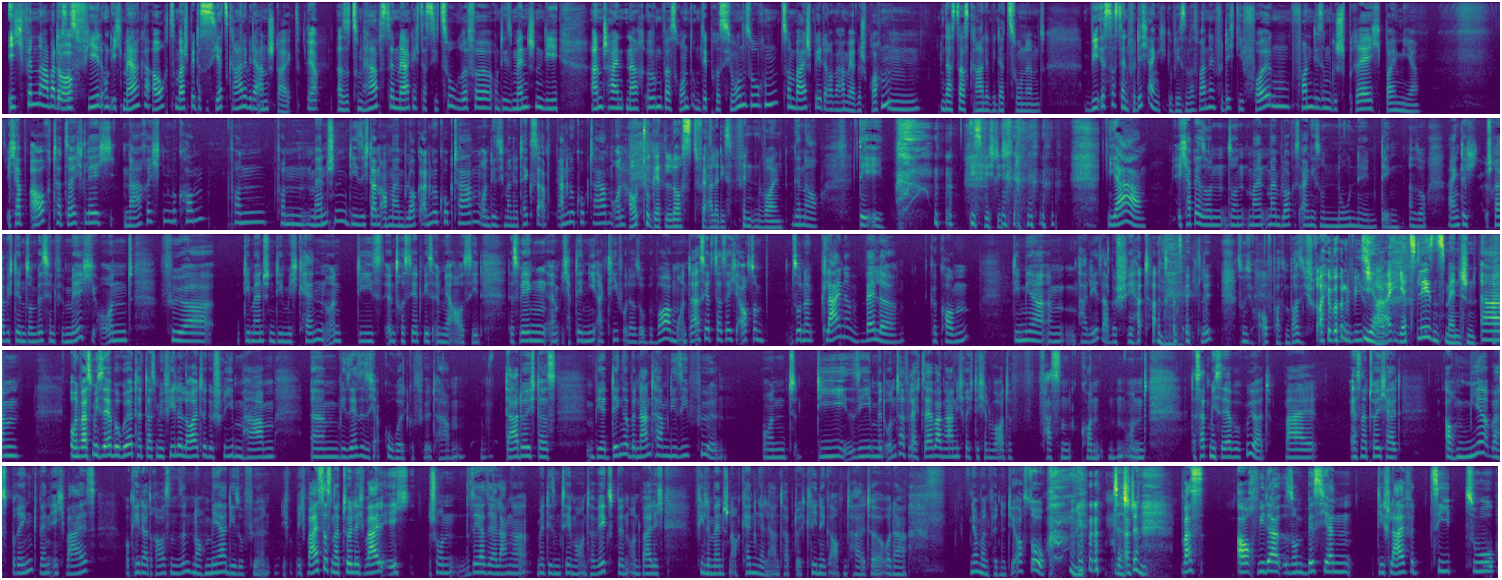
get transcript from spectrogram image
Ich finde aber, das Doch. ist viel und ich merke auch zum Beispiel, dass es jetzt gerade wieder ansteigt. Ja. Also zum Herbst hin merke ich, dass die Zugriffe und diese Menschen, die anscheinend nach irgendwas rund um Depression suchen, zum Beispiel, darüber haben wir ja gesprochen, mhm. dass das gerade wieder zunimmt. Wie ist das denn für dich eigentlich gewesen? Was waren denn für dich die Folgen von diesem Gespräch bei mir? Ich habe auch tatsächlich Nachrichten bekommen von, von Menschen, die sich dann auch meinen Blog angeguckt haben und die sich meine Texte ab, angeguckt haben. Und How to get lost für alle, die es finden wollen. Genau. De. Ist wichtig. ja, ich habe ja so ein, so ein mein, mein Blog ist eigentlich so ein No-Name-Ding. Also eigentlich schreibe ich den so ein bisschen für mich und für die Menschen, die mich kennen und die es interessiert, wie es in mir aussieht. Deswegen, ähm, ich habe den nie aktiv oder so beworben. Und da ist jetzt tatsächlich auch so, so eine kleine Welle gekommen, die mir ähm, ein paar Leser beschert hat, tatsächlich. Jetzt muss ich auch aufpassen, was ich schreibe und wie ich es ja, schreibe. Ja, jetzt lesen es Menschen. Ähm, und was mich sehr berührt hat, dass mir viele Leute geschrieben haben, ähm, wie sehr sie sich abgeholt gefühlt haben. Dadurch, dass wir Dinge benannt haben, die sie fühlen. Und die sie mitunter vielleicht selber gar nicht richtig in Worte fassen konnten. Und das hat mich sehr berührt, weil es natürlich halt auch mir was bringt, wenn ich weiß, okay, da draußen sind noch mehr, die so fühlen. Ich, ich weiß es natürlich, weil ich schon sehr, sehr lange mit diesem Thema unterwegs bin und weil ich viele Menschen auch kennengelernt habe durch Klinikaufenthalte oder ja, man findet die auch so. Das stimmt. Was auch wieder so ein bisschen die Schleife zieht zu,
